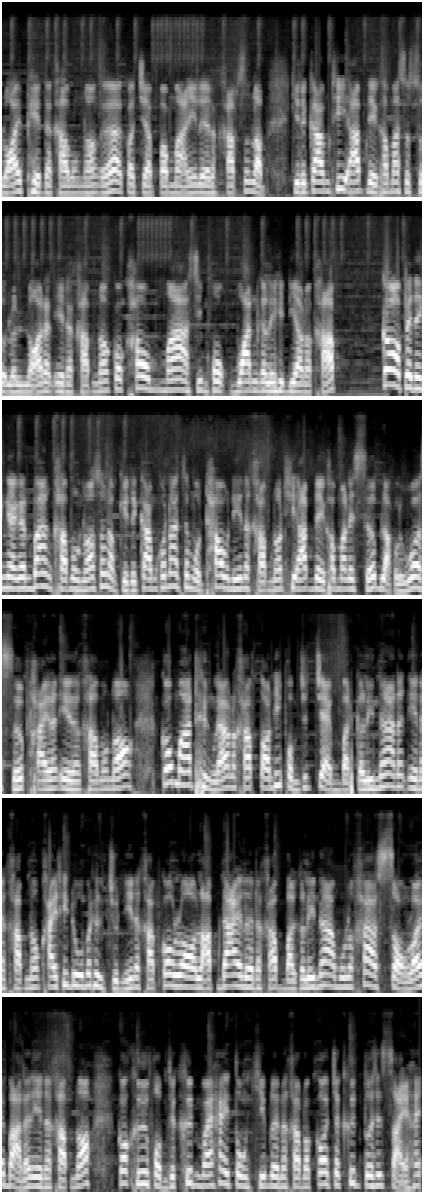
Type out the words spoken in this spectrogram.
600เพชรนะครับน้องๆเออก็จะประมาณนี้เลยนะครับสำหรับกิจกรรมที่อัปเดตเข้ามาสดๆร้อนๆนั่นเองนะครับเนาะก็เข้ามา 16 วันกันเลยทีเดียวนะครับก็เป็นยังไงกันบ้างครับน้องๆสำหรับกิจกรรมก็น่าจะหมดเท่านี้นะครับเนาะที่อัปเดตเข้ามาในเซิร์ฟหลักหรือว่าเซิร์ฟไทยนั่นเองนะครับน้องๆก็มาถึงแล้วนะครับตอนที่ผมจะแจกบัตรกาลิน่านั่นเองนะครับน้องใครที่ดูมาถึงจุดนี้นะครับก็รอรับได้เลยนะครับบัตรกาลิน่ามูลค่า 200 บาทนั่นเองนะครับเนาะก็คือผมจะขึ้นไว้ให้ตรงคลิปเลยนะครับแล้วก็จะขึ้นตัวใสๆให้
